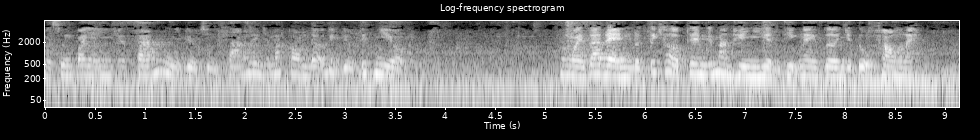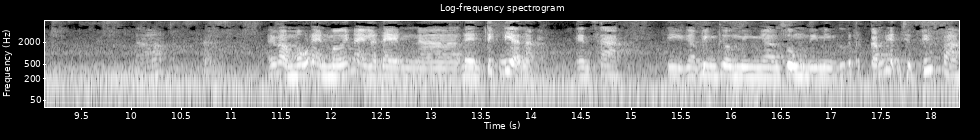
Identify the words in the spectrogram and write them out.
Và xung quanh ánh sáng mình điều chỉnh sáng lên cho mắt con đỡ bị điều tiết nhiều. Ngoài ra đèn được tích hợp thêm cái màn hình hiển thị ngày giờ nhiệt độ phòng này. Đó. Đấy, và mẫu đèn mới này là đèn à, đèn tích điện ạ, đèn sạc. Thì à, bình thường mình à, dùng thì mình cứ cắm điện trực tiếp vào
